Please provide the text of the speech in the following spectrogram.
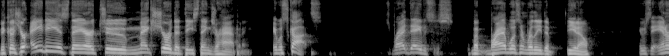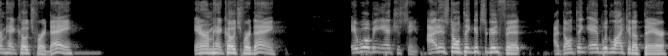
because your AD is there to make sure that these things are happening. It was Scott's. It's Brad Davis's. But Brad wasn't really the, you know, he was the interim head coach for a day. Interim head coach for a day. It will be interesting. I just don't think it's a good fit. I don't think Ed would like it up there.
